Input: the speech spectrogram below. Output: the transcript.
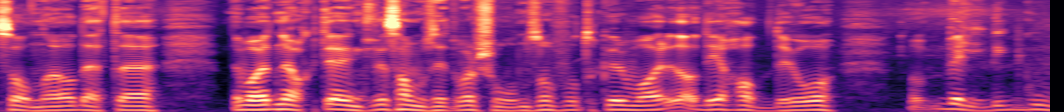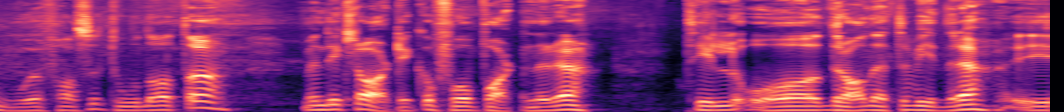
sånne. og dette, Det var nøyaktig egentlig samme situasjon som Fotokur var i. da. De hadde jo veldig gode fase 2-data, men de klarte ikke å få partnere til å dra dette videre i,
